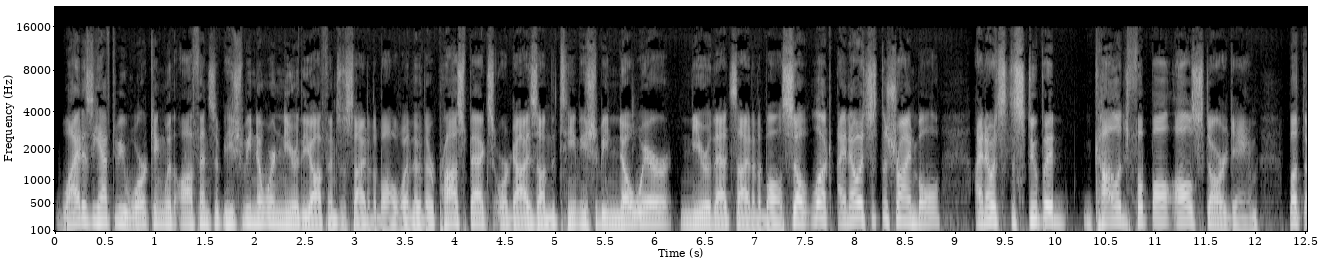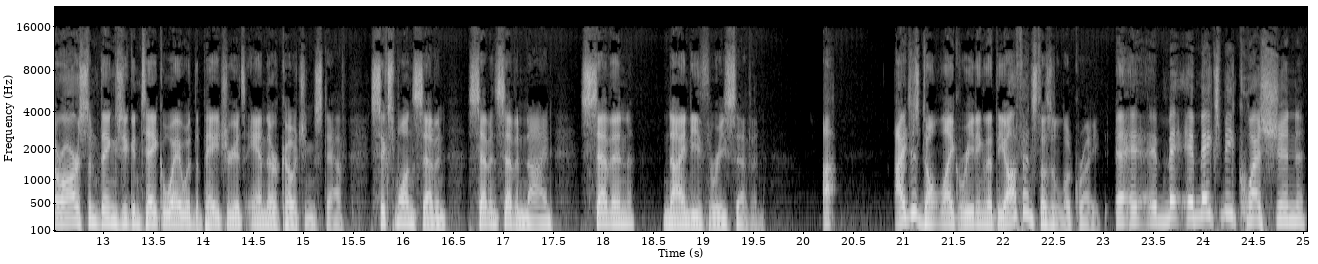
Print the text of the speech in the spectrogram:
Why does he have to be working with offensive? He should be nowhere near the offensive side of the ball, whether they're prospects or guys on the team. He should be nowhere near that side of the ball. So, look, I know it's just the Shrine Bowl. I know it's the stupid college football all star game, but there are some things you can take away with the Patriots and their coaching staff. 617 779 7937. I just don't like reading that the offense doesn't look right. It, it, it, makes me question,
